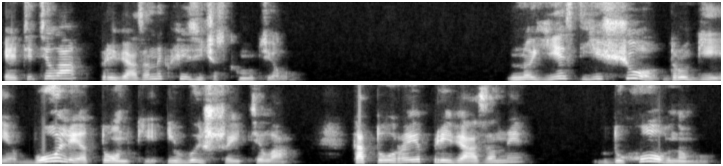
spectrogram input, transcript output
Эти тела привязаны к физическому телу. Но есть еще другие, более тонкие и высшие тела, которые привязаны к духовному,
